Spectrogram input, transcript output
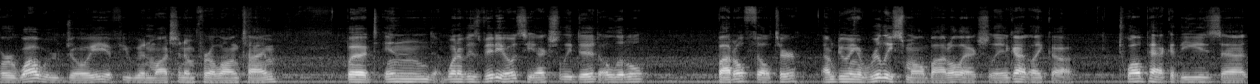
or Wowoo Joey if you've been watching him for a long time. But in one of his videos, he actually did a little bottle filter. I'm doing a really small bottle actually. I got like a 12 pack of these at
